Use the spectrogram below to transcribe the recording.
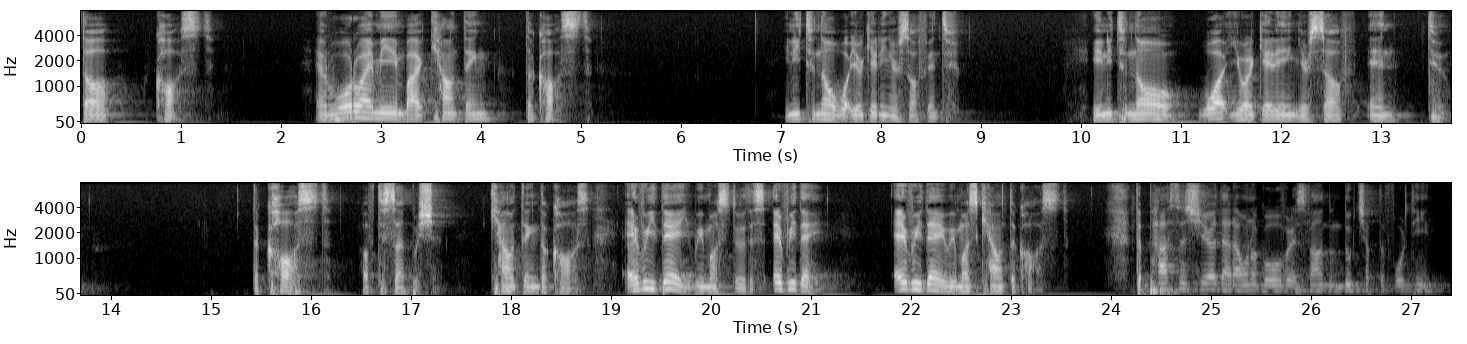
the cost. And what do I mean by counting the cost? You need to know what you're getting yourself into. You need to know what you are getting yourself into. The cost of discipleship, counting the cost. Every day we must do this. Every day. Every day we must count the cost. The passage here that I want to go over is found in Luke chapter 14.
